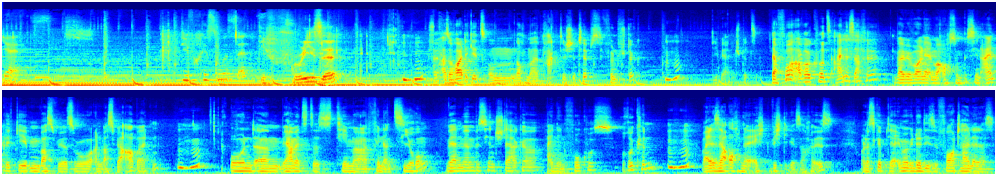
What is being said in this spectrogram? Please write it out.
Jetzt. Die Frisur setzt. Die Friese. Mhm. Also heute geht es um nochmal praktische Tipps, fünf Stück. Mhm. Die werden spitze. Davor aber kurz eine Sache, weil wir wollen ja immer auch so ein bisschen Einblick geben, was wir so, an was wir arbeiten. Mhm. Und ähm, wir haben jetzt das Thema Finanzierung, werden wir ein bisschen stärker in den Fokus rücken, Mhm. weil es ja auch eine echt wichtige Sache ist. Und es gibt ja immer wieder diese Vorteile, dass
